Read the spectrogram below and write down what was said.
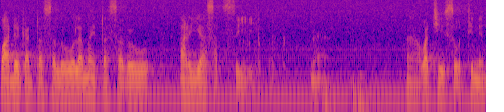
ว่าโดยการตรัสรู้และไม่ตรัสรู้อริยสัจสี่นะวัดชีสูตรที่หนึ่ง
